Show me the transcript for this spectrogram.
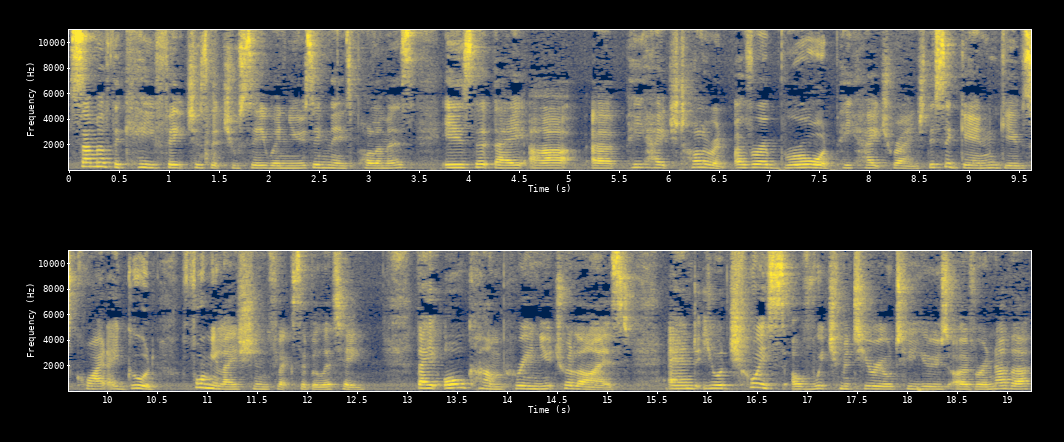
Some of the key features that you'll see when using these polymers is that they are uh, pH tolerant over a broad pH range. This again gives quite a good formulation flexibility. They all come pre-neutralized and your choice of which material to use over another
